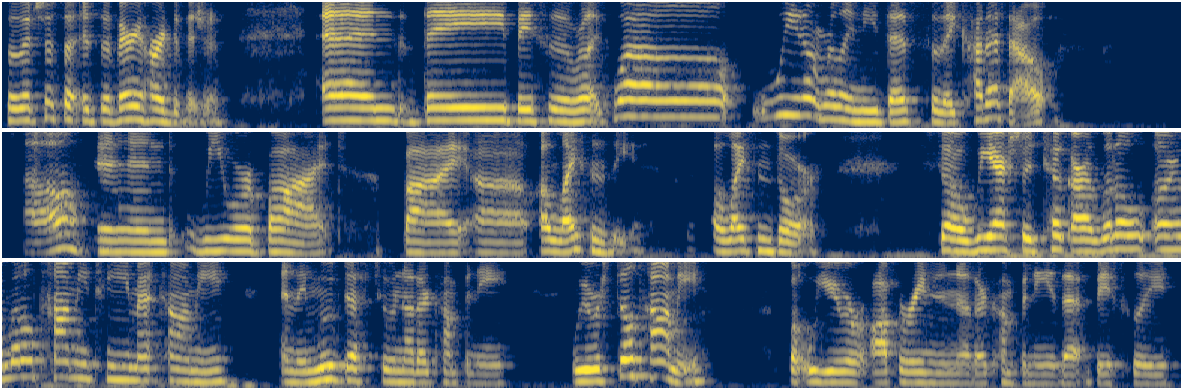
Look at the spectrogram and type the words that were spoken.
So that's just a, it's a very hard division. And they basically were like, well, we don't really need this. So they cut us out. Oh. And we were bought by uh, a licensee, a licensor. So we actually took our little our little Tommy team at Tommy and they moved us to another company. We were still Tommy, but we were operating another company that basically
